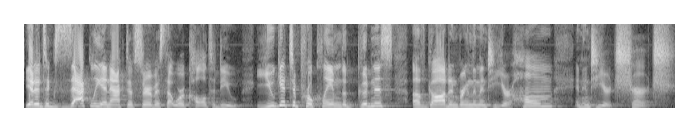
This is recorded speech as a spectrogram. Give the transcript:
Yet it's exactly an act of service that we're called to do. You get to proclaim the goodness of God and bring them into your home and into your church.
